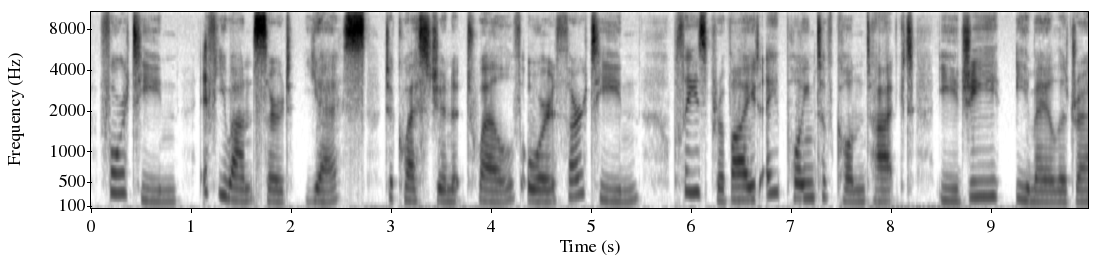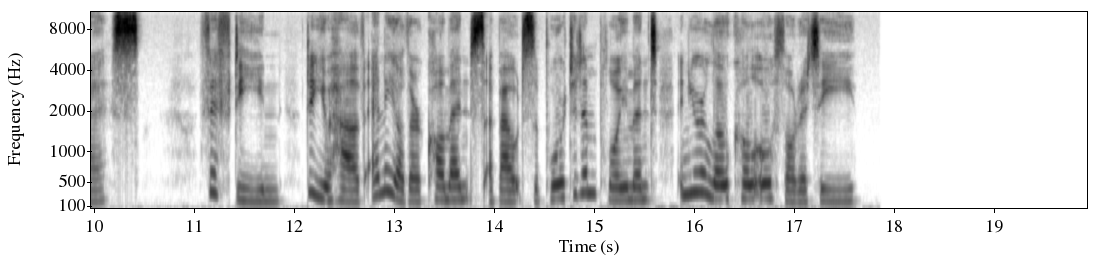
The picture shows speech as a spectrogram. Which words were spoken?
14. If you answered yes to question 12 or 13, please provide a point of contact, e.g., email address. 15. Do you have any other comments about supported employment in your local authority?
